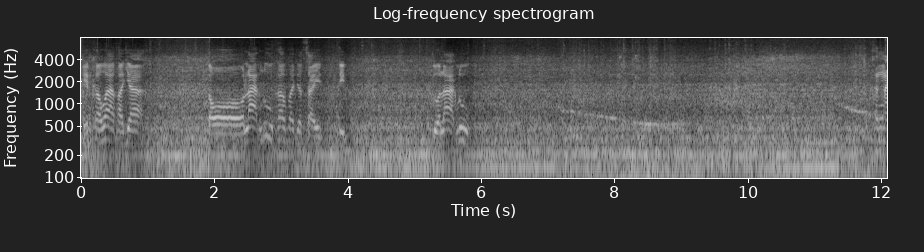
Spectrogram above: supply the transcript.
เห็นเขาว่าเขาจะต่อลากลูกครับว่าจะใส่ติดตัวลากลูก ข้างใน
